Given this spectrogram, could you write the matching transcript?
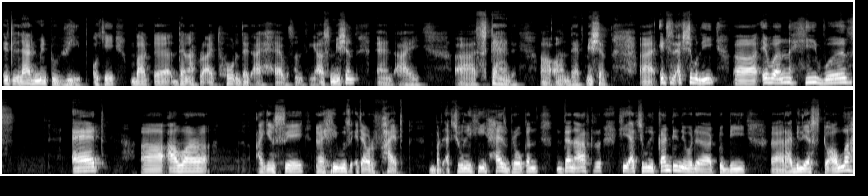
it led me to weep. Okay, but uh, then after I thought that I have something else mission and I uh, stand uh, on that mission. Uh, it's actually uh, even he was at our, I can say, he was at our fight. But actually, he has broken. Then, after he actually continued uh, to be uh, rebellious to Allah,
